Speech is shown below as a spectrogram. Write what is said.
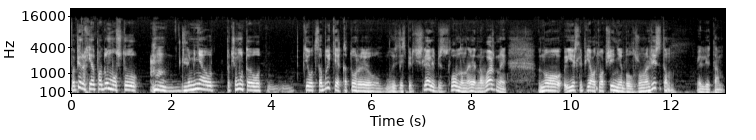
во-первых, я подумал, что для меня вот почему-то вот те вот события, которые вы здесь перечисляли, безусловно, наверное, важные, но если бы я вот вообще не был журналистом или там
